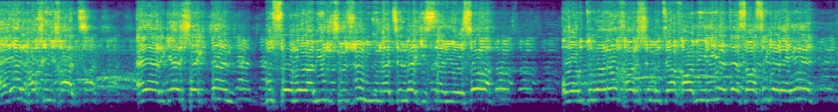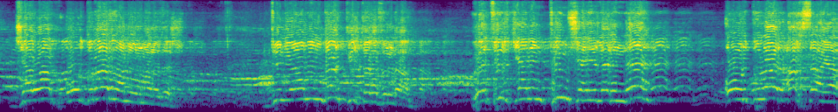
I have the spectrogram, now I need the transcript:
Eğer hakikat, eğer gerçekten bu soruna bir çözüm üretilmek isteniyorsa, ordulara karşı mütekabiliyet esası gereği cevap ordularla olmalıdır. Dünyanın dört bir tarafında ve Türkiye'nin tüm şehirlerinde ordular Aksa'ya,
